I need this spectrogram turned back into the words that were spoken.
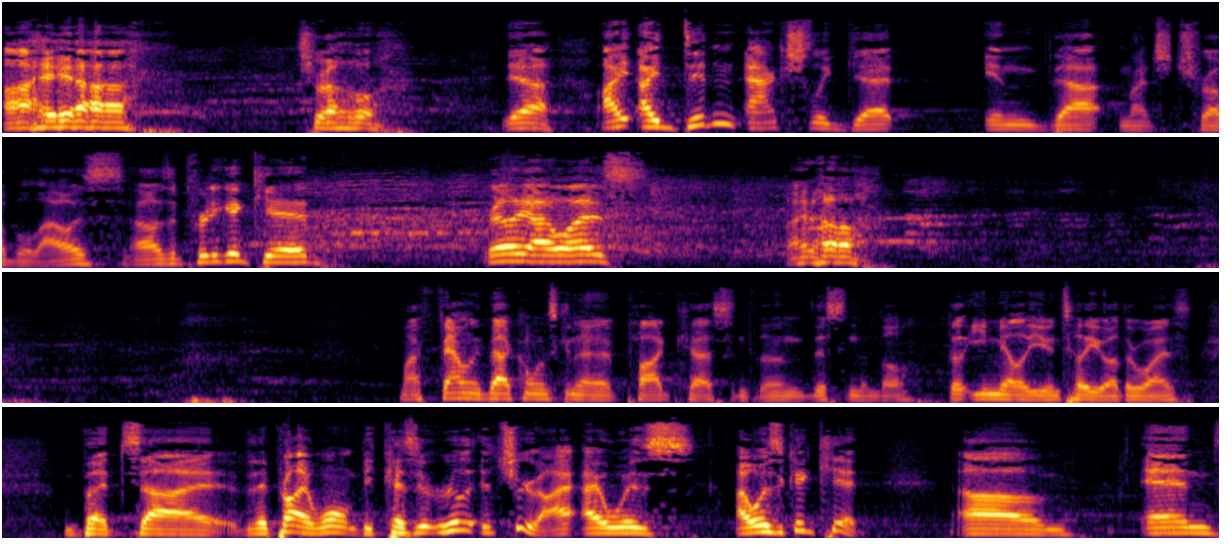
I uh, trouble. Yeah, I, I didn't actually get in that much trouble. I was I was a pretty good kid. Really, I was. I know. My family back home is going to podcast and then this, and then they'll, they'll email you and tell you otherwise. But uh, they probably won't because it really it's true. I, I was I was a good kid. Um, and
